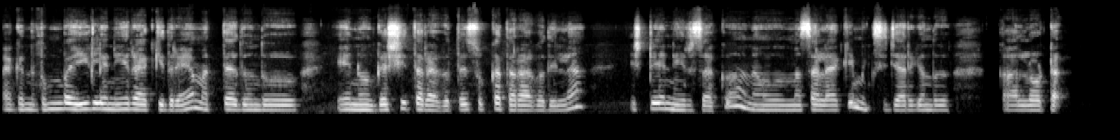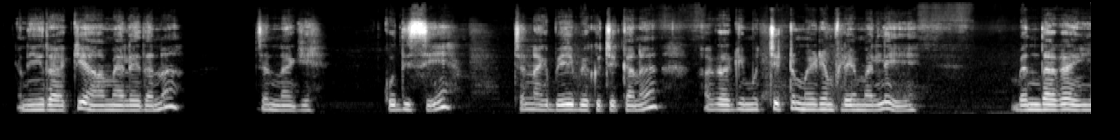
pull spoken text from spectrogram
ಯಾಕಂದರೆ ತುಂಬ ಈಗಲೇ ನೀರು ಹಾಕಿದರೆ ಮತ್ತೆ ಅದೊಂದು ಏನು ಗಶಿ ಥರ ಆಗುತ್ತೆ, ಸುಕ್ಕ ಥರ ಆಗೋದಿಲ್ಲ. ಇಷ್ಟೇ ನೀರು ಸಾಕು. ನಾವು ಮಸಾಲೆ ಹಾಕಿ ಮಿಕ್ಸಿ ಜಾರಿಗೆ ಒಂದು ಕಾಲು ಲೋಟ ನೀರು ಹಾಕಿ ಆಮೇಲೆ ಇದನ್ನು ಚೆನ್ನಾಗಿ ಕುದಿಸಿ ಚೆನ್ನಾಗಿ ಬೇಯಬೇಕು ಚಿಕನ್. ಹಾಗಾಗಿ ಮುಚ್ಚಿಟ್ಟು ಮೀಡಿಯಮ್ ಫ್ಲೇಮಲ್ಲಿ ಬೆಂದಾಗ ಈ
